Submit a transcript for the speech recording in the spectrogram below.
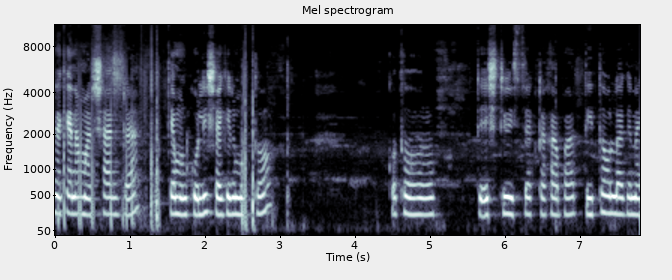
দেখেন আমার শাকটা কেমন কলি শাকের মতো। কত টেস্টি হয়েছে একটা খাবার, দিতেও লাগে না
